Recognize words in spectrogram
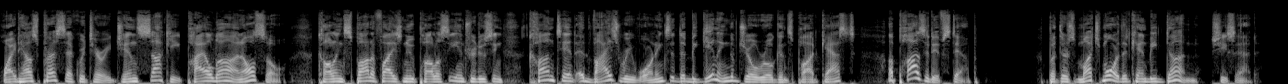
White House Press Secretary Jen Psaki piled on also, calling Spotify's new policy introducing content advisory warnings at the beginning of Joe Rogan's podcasts a positive step. But there's much more that can be done, she said.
